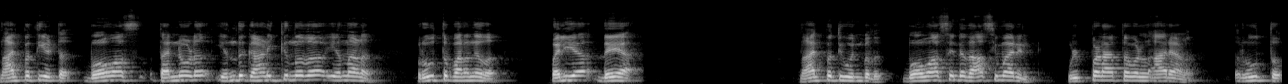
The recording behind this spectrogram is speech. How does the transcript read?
നാൽപ്പത്തിയെട്ട് ബോവാസ് തന്നോട് എന്ത് കാണിക്കുന്നത് എന്നാണ് റൂത്ത് പറഞ്ഞത്. വലിയ ദയ. നാൽപ്പത്തി ഒൻപത് ബോവാസിന്റെ ദാസിമാരിൽ ഉൾപ്പെടാത്തവൾ ആരാണ്? റൂത്ത്.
